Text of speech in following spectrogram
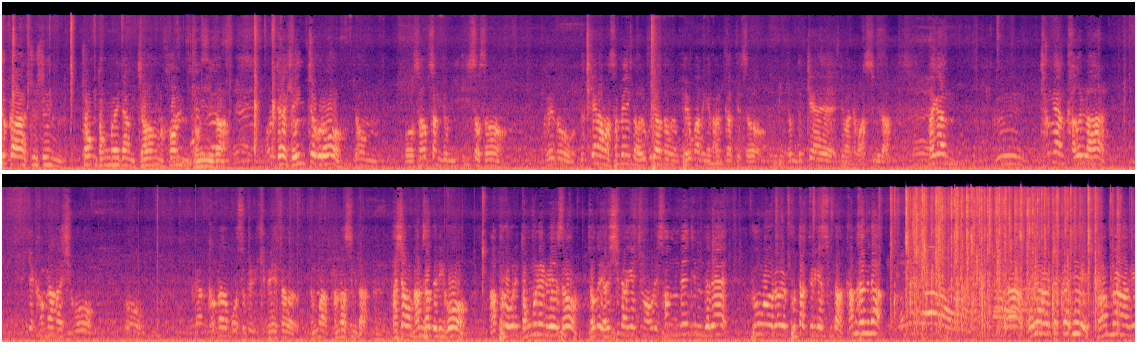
축하 주신 총동무회장 정헌종입니다. 오늘 제가 개인적으로 좀 뭐 사업상 좀 일이 있어서 그래도 늦게나마 선배님 얼굴이라도 좀 배우고 가는 게 나을 것 같아서 좀 늦게지만 왔습니다. 하여간 그 청량 가을날 이렇게 건강하시고 또 그냥 건강한 모습을 이렇게 뵈서 정말 반갑습니다. 다시 한번 감사드리고 앞으로 우리 동문회를 위해서 저도 열심히 하겠지만 우리 선배님들의 응원을 부탁드리겠습니다. 감사합니다. 자, 올라갈 때까지 건강하게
